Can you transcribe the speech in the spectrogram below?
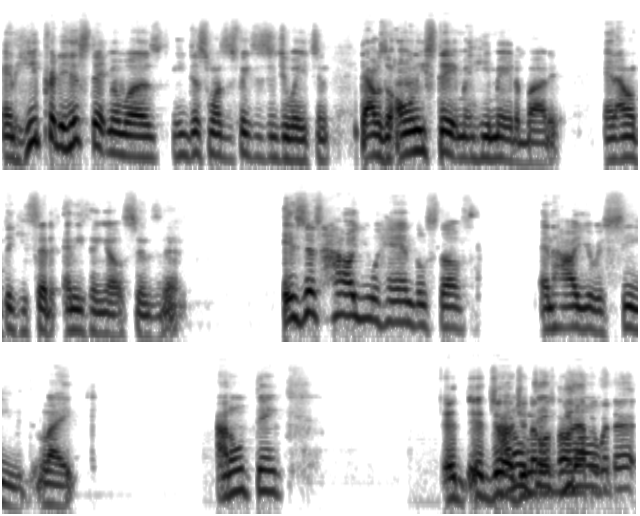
And he pretty his statement was he just wants to fix the situation. That was the only statement he made about it. And I don't think he said anything else since then. It's just how you handle stuff and how you're received. Like, I don't think It, it Judge, don't you know what's gonna you happen know- with that?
